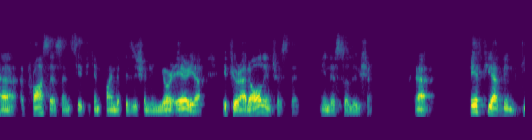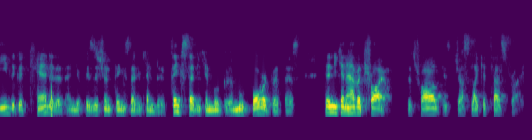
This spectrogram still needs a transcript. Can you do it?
uh, a process and see if you can find a physician in your area if you're at all interested in this solution. Uh, if you have been deemed a good candidate and your physician thinks that you can do, thinks that you can move, uh, move forward with this, then you can have a trial. The trial is just like a test drive.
